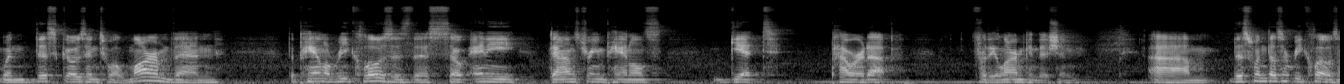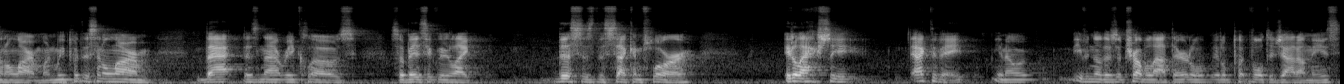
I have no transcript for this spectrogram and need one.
when this goes into alarm then, the panel recloses this so any downstream panels get powered up for the alarm condition. Um, this one doesn't reclose on alarm. When we put this in alarm, that does not reclose. So basically like this is the second floor. It'll actually activate, you know, even though there's a trouble out there, it'll, it'll put voltage out on these.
